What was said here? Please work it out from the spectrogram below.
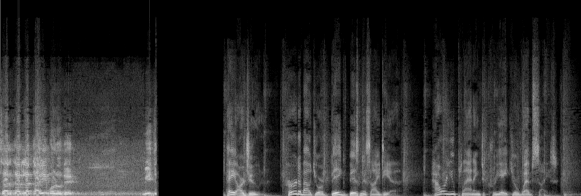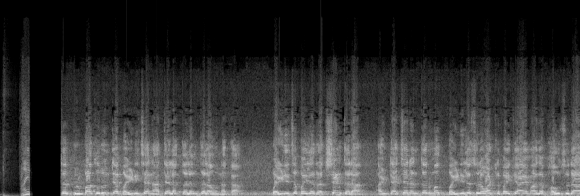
सरकारला काही म्हणू देत. मी Hey Arjun, heard about your big business idea. How are you planning to create your website? तर कृपा करून त्या बहिणीच्या नात्याला कलंक लावू नका. बहिणीचं पहिलं रक्षण करा आणि त्याच्यानंतर मग बहिणीला सुद्धा वाटलं पाहिजे की आहे माझा भाऊ सुद्धा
